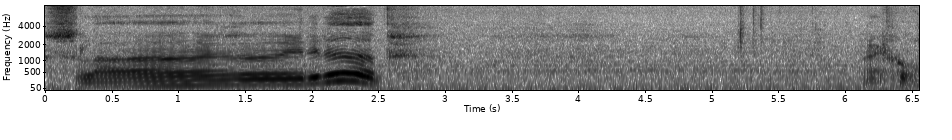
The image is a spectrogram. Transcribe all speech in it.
Slide it up. Alright, cool.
